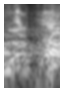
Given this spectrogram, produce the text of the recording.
Use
